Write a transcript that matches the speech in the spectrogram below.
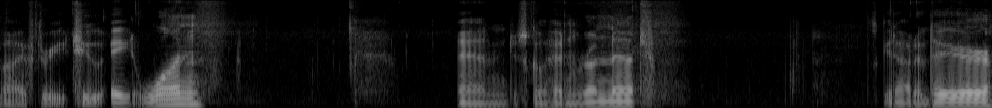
53281. And just go ahead and run that. Let's get out of there.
